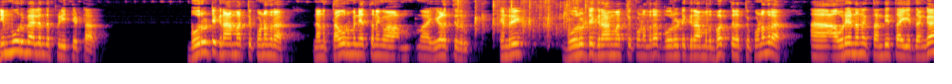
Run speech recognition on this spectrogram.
ನಿಮ್ಮೂರ ಮೇಲಿಂದ ಪ್ರೀತಿ ಇಟ್ಟಾರ. ಬೋರುಟಿ ಗ್ರಾಮ ತಿಳ್ಕೊಂಡ್ರೆ ನನ್ನ ತವ್ರ ಮನೆ ತನಗೆ ಹೇಳ್ತಿದ್ರು. ಏನ್ರಿ? ಬೋರುಟಿ ಗ್ರಾಮ ತಿಳ್ಕೊಂಡ್ರೆ ಬೋರುಟಿ ಗ್ರಾಮದ ಭಕ್ತರ ತಿಳ್ಕೊಂಡ್ರೆ ಅವರೇ ನನಗೆ ತಂದೆ ತಾಯಿ ಇದ್ದಂಗೆ,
